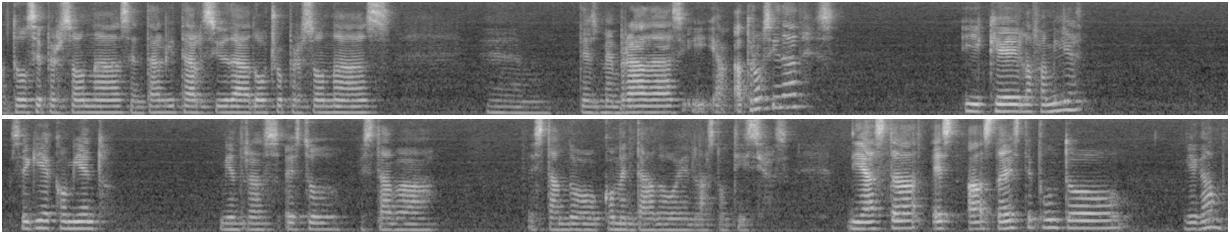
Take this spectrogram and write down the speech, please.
a 12 personas en tal y tal ciudad, 8 personas em, desmembradas y atrocidades. Y que la familia seguía comiendo mientras esto estaba estando comentado en las noticias. Y hasta, hasta este punto llegamos.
